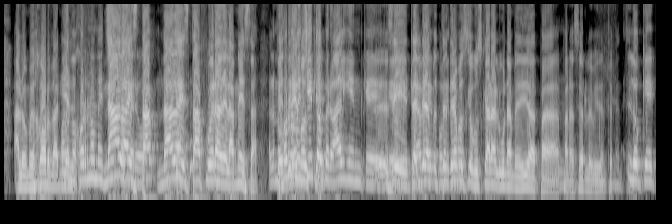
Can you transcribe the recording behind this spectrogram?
A lo mejor, Daniel. a lo mejor no me chito, nada, está, nada está fuera de la mesa. A lo mejor no me chito, pero alguien que. Eh, sí, tendremos, que buscar alguna medida mm. para, hacerlo, evidentemente. Lo que,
